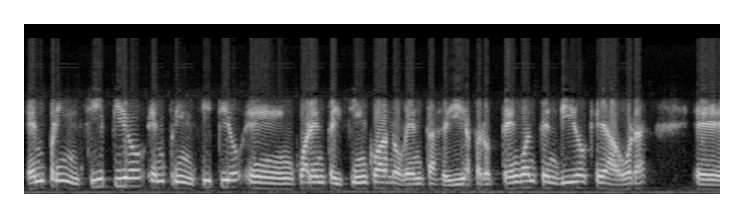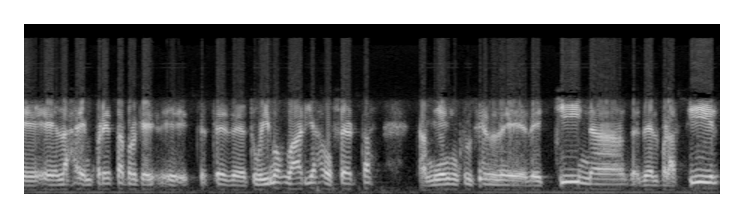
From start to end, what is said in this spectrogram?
en principio, en principio en 45 a 90 días, pero tengo entendido que ahora las empresas, porque tuvimos varias ofertas, también inclusive de, de China, del Brasil,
